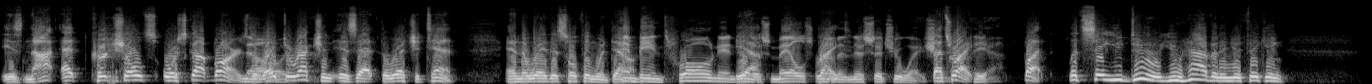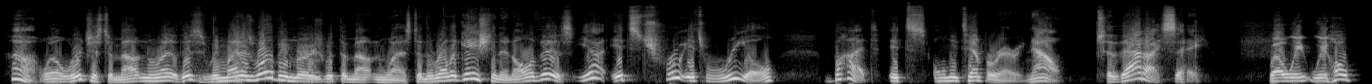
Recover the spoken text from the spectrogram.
is not at Kirk Schulz or Scott Barnes. the right direction is at the wretched ten, and the way this whole thing went down. And being thrown into Yeah. this maelstrom Right. in this situation. That's right. Yeah. But let's say you do, you have it, and you're thinking, oh, well, we're just a Mountain West. This is, we might as well be merged with the Mountain West and the relegation and all of this. Yeah, it's true. It's real, but it's only temporary. Now, to that I say, Well, we, we hope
